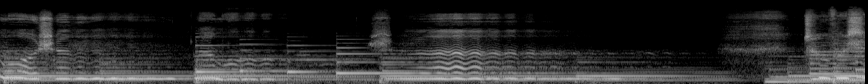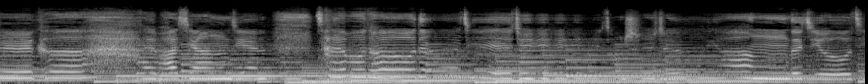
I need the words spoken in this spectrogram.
陌生刻，害怕相见，猜不透的结局，总是这样的纠结。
